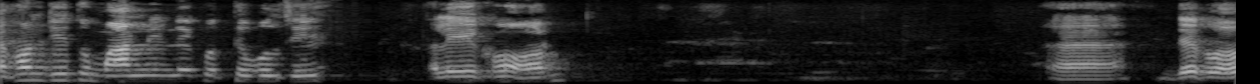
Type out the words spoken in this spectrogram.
এখন যেহেতু মান নির্ণয় করতে বলছি, তাহলে এখন দেখো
